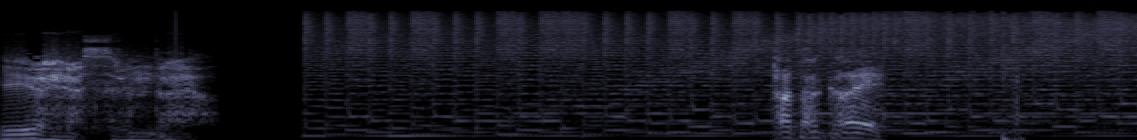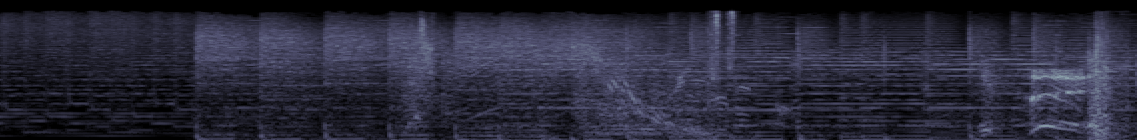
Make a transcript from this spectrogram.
イライラするんだよ。戦え。カー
